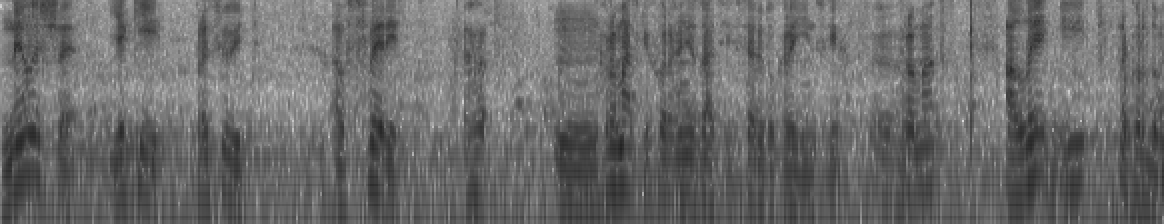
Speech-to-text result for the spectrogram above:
не лише які працюють е, в сфері громадських організацій серед українських е, громад, але і за кордон.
